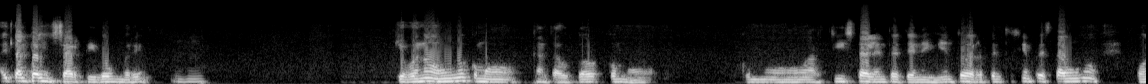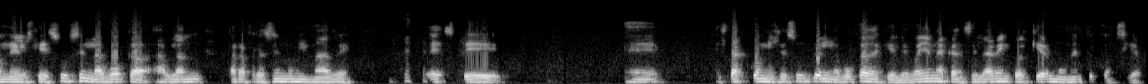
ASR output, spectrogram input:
hay tanta incertidumbre, que bueno, uno como cantautor, como como artista del entretenimiento, de repente siempre está uno con el Jesús en la boca, hablando, parafraseando a mi madre, este, eh, está con el Jesús en la boca de que le vayan a cancelar en cualquier momento el concierto.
